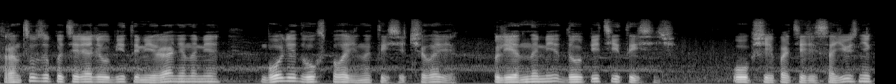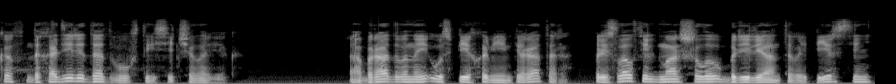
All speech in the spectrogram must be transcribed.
французы потеряли убитыми и ранеными более двух с половиной тысяч человек, пленными до пяти тысяч. Общие потери союзников доходили до двух тысяч человек. Обрадованный успехами император прислал фельдмаршалу бриллиантовый перстень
